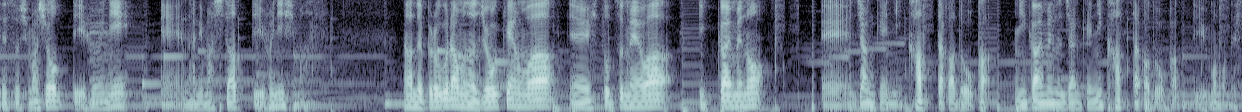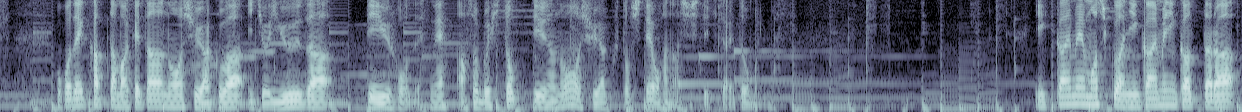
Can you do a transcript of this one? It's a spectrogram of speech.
テストしましょうっていう風に、え、なりましたっていう風にします。なのでプログラムの条件は、えー、1つ目は1回目の、えー、じゃんけんに勝ったかどうか2回目のじゃんけんに勝ったかどうかっていうものです。ここで勝った負けたの主役は一応ユーザーっていう方ですね。遊ぶ人っていうのを主役としてお話ししていきたいと思います。1回目もしくは2回目に勝ったら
